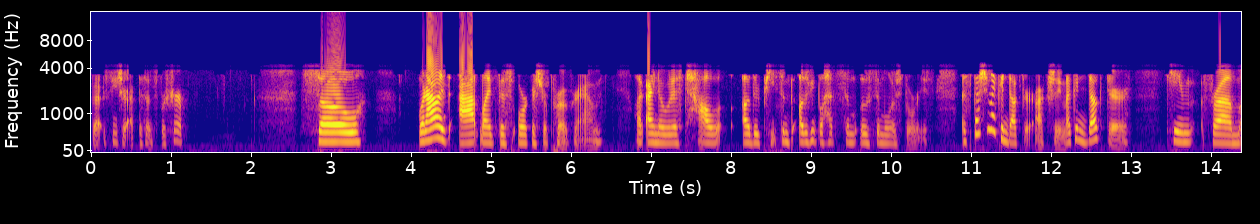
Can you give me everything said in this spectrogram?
but future episodes for sure. So, when I was at like this orchestra program, like I noticed how other pe- some other people had some those similar stories. Especially my conductor actually. My conductor came from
